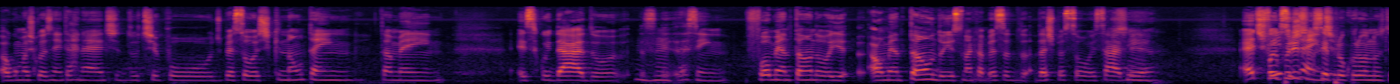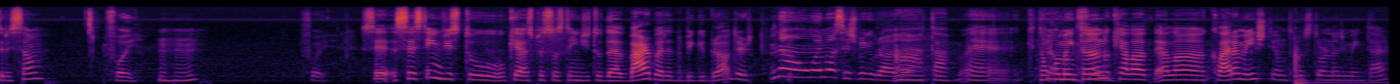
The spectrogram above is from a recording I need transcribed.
algumas coisas na internet do tipo de pessoas que não têm também esse cuidado, Uhum. assim, fomentando e aumentando isso na cabeça das pessoas, sabe? Sim. É difícil, Foi por isso gente. que você procurou nutrição? Foi, Uhum. foi. Vocês têm visto o que as pessoas têm dito da Bárbara, do Big Brother? Não, eu não assisto Big Brother. Ah, tá. É, que estão comentando aconteceu? que ela, ela claramente tem um transtorno alimentar.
